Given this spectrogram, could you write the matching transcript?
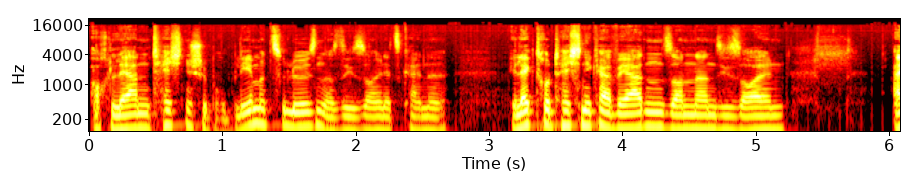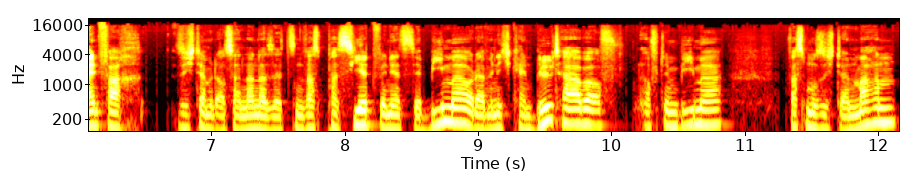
auch lernen, technische Probleme zu lösen. Also sie sollen jetzt keine Elektrotechniker werden, sondern sie sollen einfach sich damit auseinandersetzen, was passiert, wenn jetzt der Beamer oder wenn ich kein Bild habe auf, auf dem Beamer, was muss ich dann machen,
